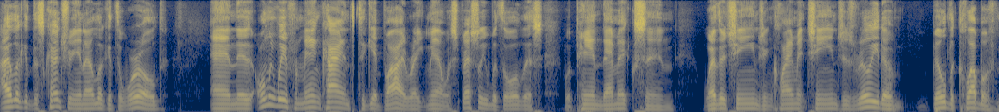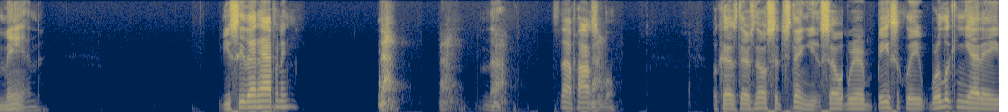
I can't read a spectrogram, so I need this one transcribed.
I look at this country and I look at the world, and the only way for mankind to get by right now, especially with all this with pandemics and weather change and climate change, is really to build a club of man. Do you see that happening? No. No. no. It's not possible. Because there's no such thing. So we're basically we're looking at a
